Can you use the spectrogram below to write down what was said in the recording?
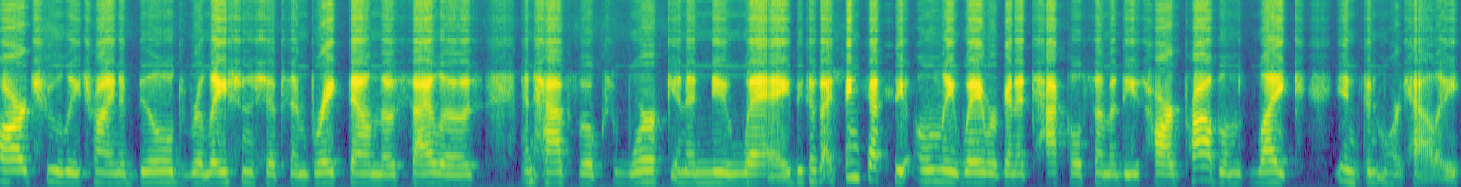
are truly trying to build relationships and break down those silos and have folks work in a new way because I think that's the only way we're going to tackle some of these hard problems like infant mortality.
